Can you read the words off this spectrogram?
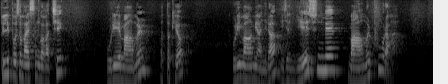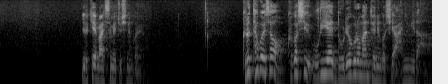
빌립보서 말씀과 같이 우리의 마음을 어떻게 요 우리 마음이 아니라 이제 예수님의 마음을 품으라. 이렇게 말씀해 주시는 거예요. 그렇다고 해서 그것이 우리의 노력으로만 되는 것이 아닙니다.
